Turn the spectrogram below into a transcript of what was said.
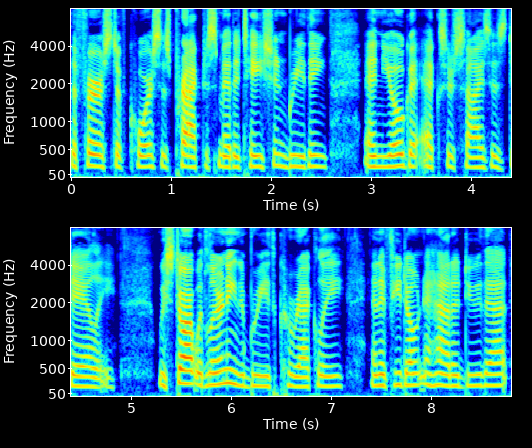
The first, of course, is practice meditation, breathing, and yoga exercises daily. We start with learning to breathe correctly, and if you don't know how to do that,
